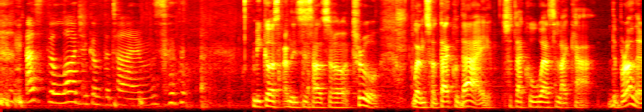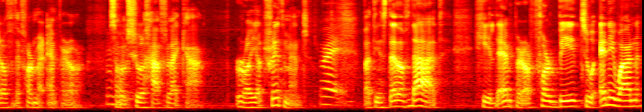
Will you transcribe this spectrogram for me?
That's the logic of the times. because and this is also true when Sutoku died Sutoku was like a, the brother of the former emperor so mm-hmm. should have like a royal treatment right. but instead of that he the emperor forbid to anyone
